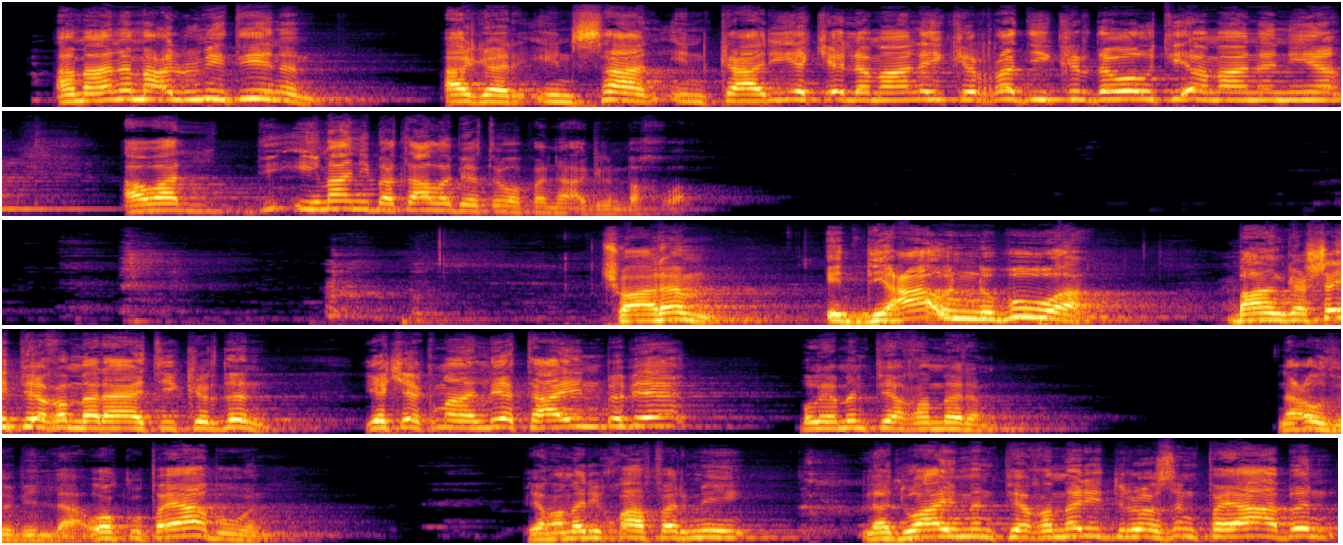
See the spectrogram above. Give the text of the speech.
ئەمانە معلومی دینن ئەگەر ئینسان ئینکاری یەکێ لەمانەی کرد ڕەدی کردەوە وتی ئەمانە نییە ئەوە ئیمانی بەتاڵە بێتەوە پەنا ئەگرم بەخوا چوارەم ئیدعاء النبووە بانگەشەی پێغەمەرایەتی کردن یەکێکمان لێ تاین ببێ بڵێ من پێغەمەرم نعوذ بالله وەکو پیا بوون پێغەمەری خوا فەرمی لە دوای من پێغەمەری درۆزن پیا بن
